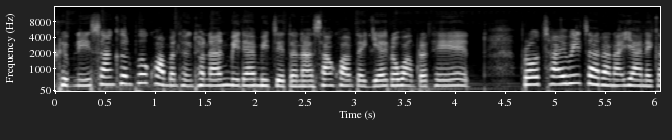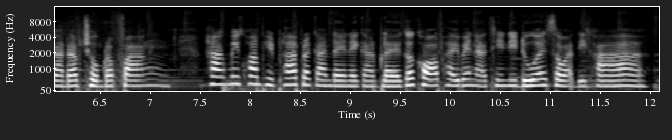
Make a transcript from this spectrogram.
คลิปนี้สร้างขึ้นเพื่อความบันเทิงเท่านั้นมีได้มีเจตนาสร้างความแตกแยกระหว่างประเทศ โปรดใช้วิจารณญาณในการรับชมรับฟัง หากมีความผิดพลาดประการใดในการแปลก็ขออภัยไว้ณที่นี้ด้วย สวัสดีค่ะ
